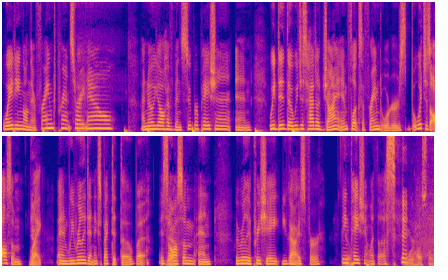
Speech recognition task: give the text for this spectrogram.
waiting on their framed prints right now. I know y'all have been super patient and we did though. We just had a giant influx of framed orders, but which is awesome. Yeah. Like, and we really didn't expect it though, but it's Yeah. awesome. And we really appreciate you guys for being patient with us. and we're hustling.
